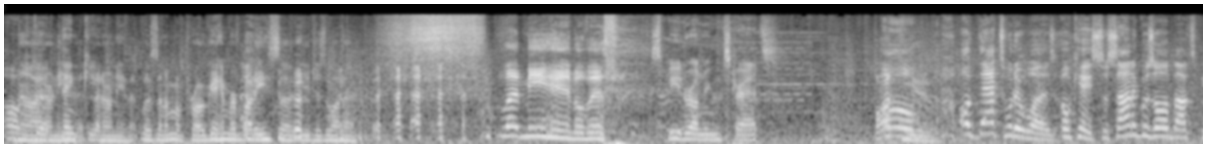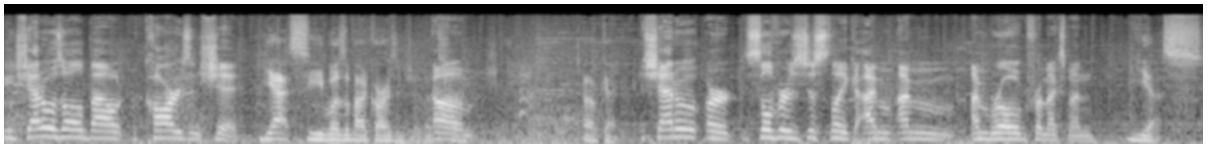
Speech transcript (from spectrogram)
Oh, no, good. I don't need Thank it. you. I don't need it. Listen, I'm a pro gamer, buddy. So if you just wanna let me handle this, Speedrunning strats. fuck oh, you. oh, that's what it was. Okay, so Sonic was all about speed. Shadow was all about cars and shit. Yes, he was about cars and shit. That's Um, true. Okay. Shadow or Silver is just like I'm. I'm. I'm Rogue from X Men. Yes.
